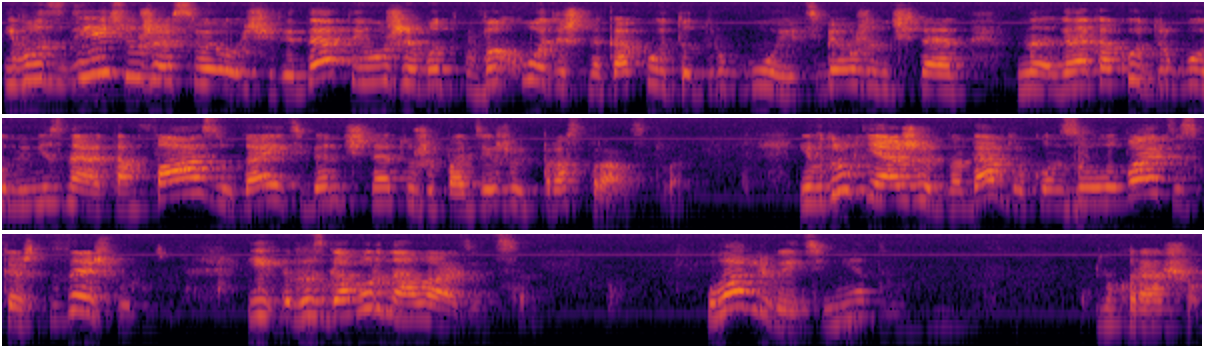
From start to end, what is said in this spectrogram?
И вот здесь уже, в свою очередь, да, ты уже вот выходишь на какую-то другую, тебя уже начинают, на, на какую-то другую, ну не знаю, там фазу, да, и тебя начинают уже поддерживать пространство. И вдруг неожиданно, да, вдруг он заулыбается и скажет, ты знаешь, вот, и разговор наладится. Улавливаете? Нет? Ну хорошо.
